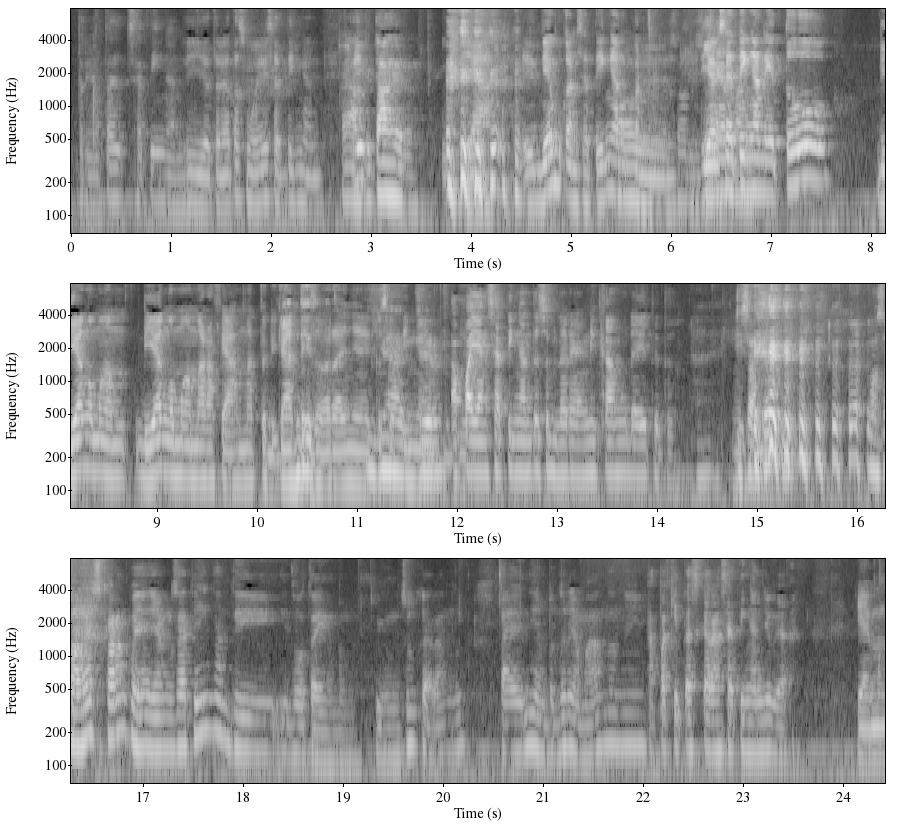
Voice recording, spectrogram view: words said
Ternyata settingan. iya ternyata semuanya settingan kayak Alki Tahir ya dia bukan settingan Oh, pen iya, sorry. yang Dia settingan itu dia ngomong dia ngomong sama Raffi Ahmad tuh diganti suaranya itu Iya, settingan anjir. Apa yang settingan tuh sebenarnya yang nikah muda itu tuh? bisa jadi masalahnya sekarang banyak yang settingan di infotainment bingung juga kan kayak ini yang bener yang mana nih Apa kita sekarang settingan juga? Ya emang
